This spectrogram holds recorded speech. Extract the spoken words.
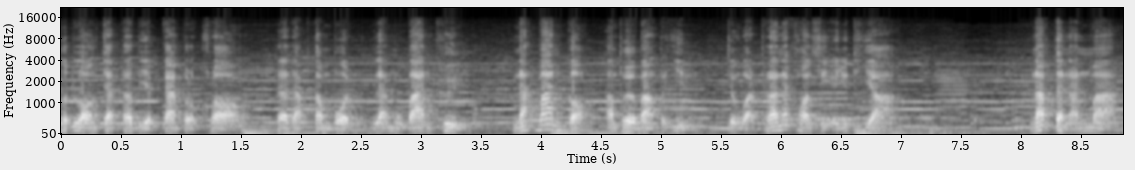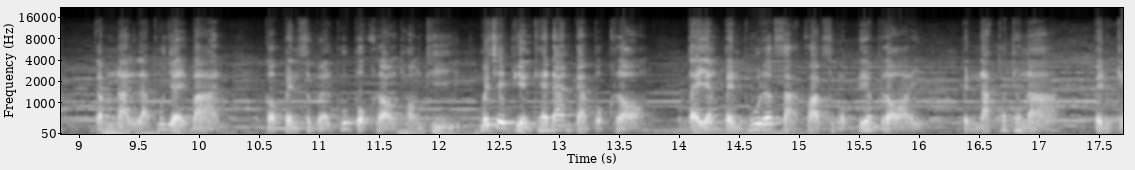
ทดลองจัดระเบียบการปกครอง ระดับตำบลและหมู่บ้านขึ้น ณบ้านเกาะอำเภอบางปะอิน จังหวัดพระนครศรีอยุธยา นับแต่นั้นมากำนันและผู้ใหญ่บ้าน ก็เป็นเสมือนผู้ปกครองท้องที่ไม่ใช่เพียงแค่ด้านการปกครอง แต่ยังเป็นผู้รักษาความสงบเรียบร้อย เป็นนักพัฒนา เป็นแก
